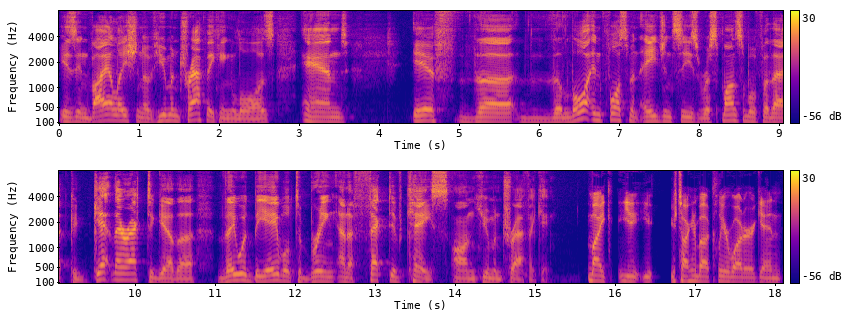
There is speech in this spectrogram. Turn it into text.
is in violation of human trafficking laws. And if the the law enforcement agencies responsible for that could get their act together, they would be able to bring an effective case on human trafficking. Mike, you, you you're talking about Clearwater again.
